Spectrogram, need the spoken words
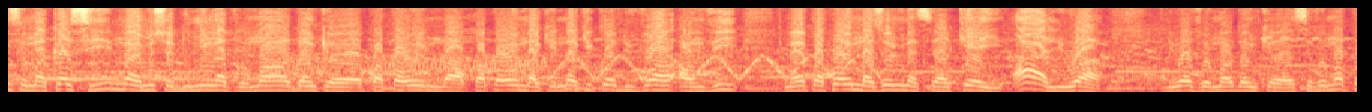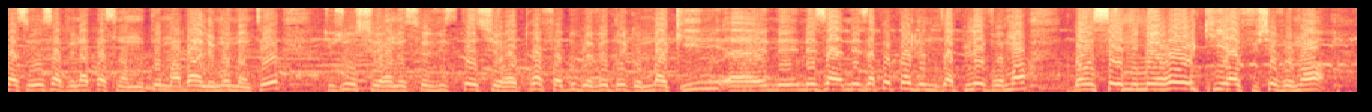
c'est makasi moi ya miso ebimi nga vraiment donc euh, papa wemba papa wemba akendaki côte d'ivoire en vie mais papa wemba azongi na cercueil ah liwa liwa vraiment donc euh, c'est vraiment pas c'est ça pena passe na motema ba le monde entier toujours sur on est visité sur 3 fois www.mbaki euh, ne, ne, ne zappez pas de nous appeler vraiment dans ces numéros qui est affiché vraiment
